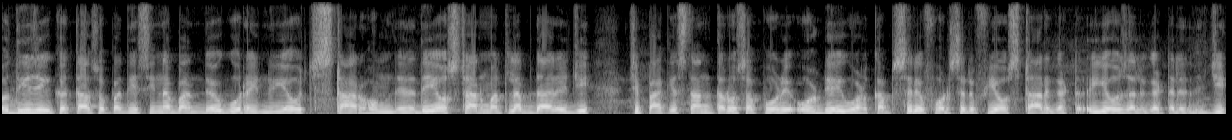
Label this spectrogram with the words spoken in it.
او دیږي که تاسو په دې سینه باندې وګورئ نو یو سٹار هم دی د یو سٹار مطلب دا رجی چې پاکستان تر اوسه پورې او ډی ورلد کپ صرف او صرف یو سٹار ګټ یو ځل ګټل دی جی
